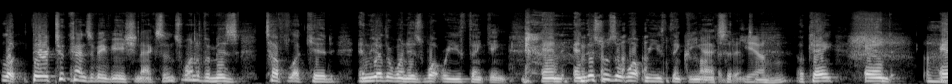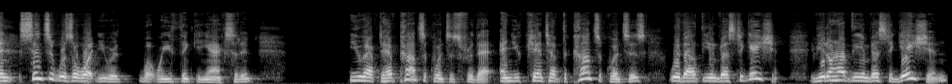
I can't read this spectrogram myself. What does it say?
look, there are two kinds of aviation accidents. One of them is tough luck kid, and the other one is what were you thinking? And and this was a what were you thinking God, accident. Yeah. Okay. And and since it was a what you were what were you thinking accident, you have to have consequences for that. And you can't have the consequences without the investigation. If you don't have the investigation,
